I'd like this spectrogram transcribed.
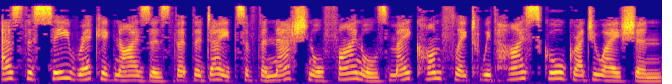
as the C recognizes that the dates of the national finals may conflict with high school graduation.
